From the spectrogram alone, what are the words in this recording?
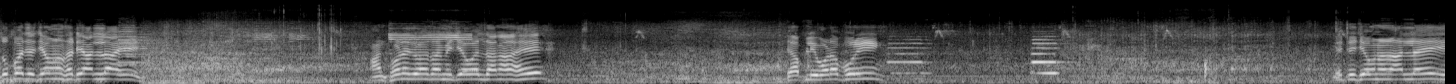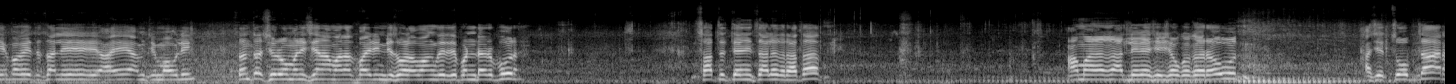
दुपारच्या जेवणासाठी आलेलो आहे. आणि थोड्याच वेळात आम्ही जेवायला जाणार आहे. ही आपली वडापुरी. येथे जेवणाला आलेलं आहे. हे बघा इथं चालले आहे आमची माऊली. संत शिरोमणी सेना महाराज पायदिंडी सोळा वांगदे ते पंढरपूर. सातत्याने चालत राहतात. आम्हाला लादलेले असे शौकाका राऊत असे चोपदार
